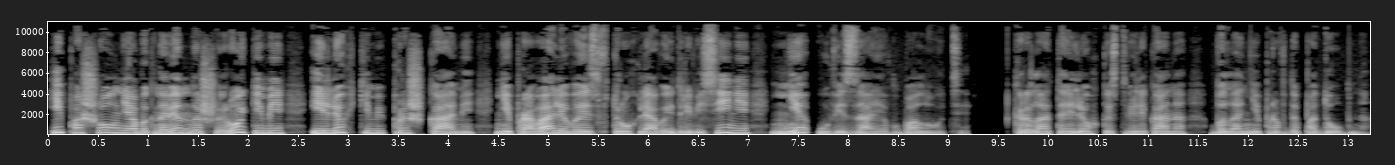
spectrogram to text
и пошел необыкновенно широкими и легкими прыжками, не проваливаясь в трухлявой древесине, не увязая в болоте. Крылатая легкость великана была неправдоподобна.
